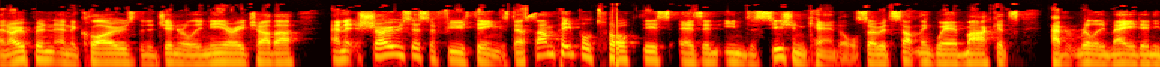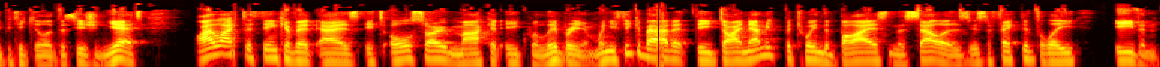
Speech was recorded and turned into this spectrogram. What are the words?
an open and a close that are generally near each other. And it shows us a few things. Now, some people talk this as an indecision candle. So it's something where markets haven't really made any particular decision yet. I like to think of it as it's also market equilibrium. When you think about it, the dynamic between the buyers and the sellers is effectively even.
